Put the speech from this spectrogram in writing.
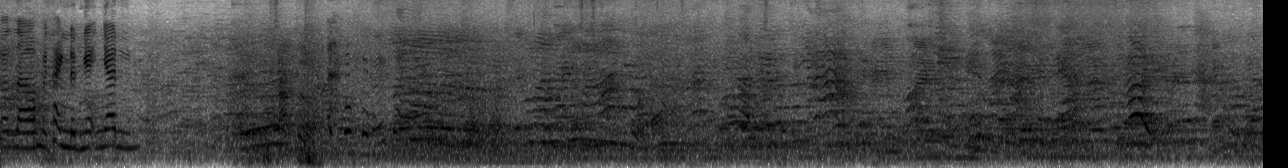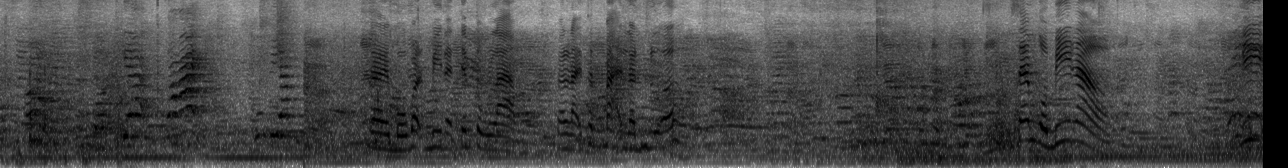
Bây giờ mới thành được nghệ nhân bi lại tiếp tục làm và lại thất bại lần nữa. Xem của bi nào. Bi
